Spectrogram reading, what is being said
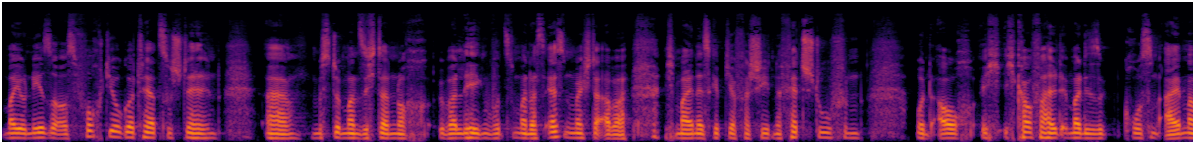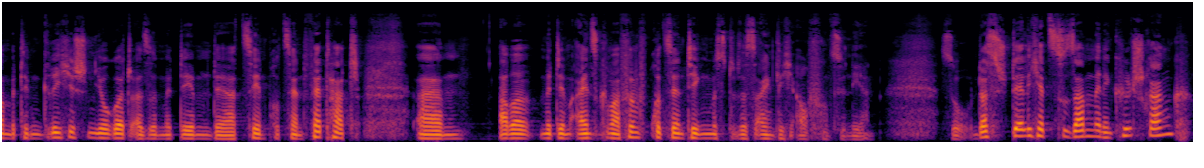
Mayonnaise aus Fruchtjoghurt herzustellen. Äh, müsste man sich dann noch überlegen, wozu man das essen möchte. Aber ich meine, es gibt ja verschiedene Fettstufen und auch ich, ich kaufe halt immer diese großen Eimer mit dem griechischen Joghurt, also mit dem, der zehn Prozent Fett hat. Ähm, aber mit dem 1,5-prozentigen müsste das eigentlich auch funktionieren. So, das stelle ich jetzt zusammen in den Kühlschrank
